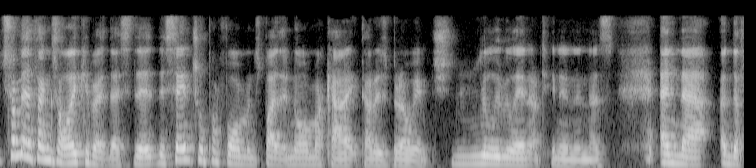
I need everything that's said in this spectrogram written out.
some of the things I like about this, the, the central performance by the Norma character is brilliant. She's really, really entertaining in this. And that, and the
